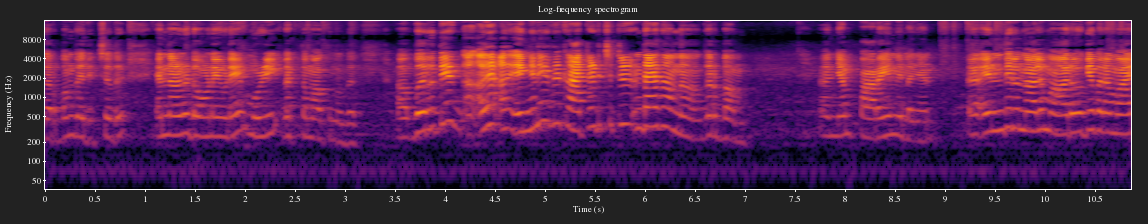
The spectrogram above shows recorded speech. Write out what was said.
ഗർഭം ധരിച്ചത് എന്നാണ് ഡോണയുടെ മൊഴി വ്യക്തമാക്കുന്നത്. വെറുതെ എങ്ങനെയത് കാറ്റടിച്ചിട്ട് ഉണ്ടായതാണോ ഗർഭം? ഞാൻ പറയുന്നില്ല ഞാൻ. എന്തിരുന്നാലും ആരോഗ്യപരമായ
